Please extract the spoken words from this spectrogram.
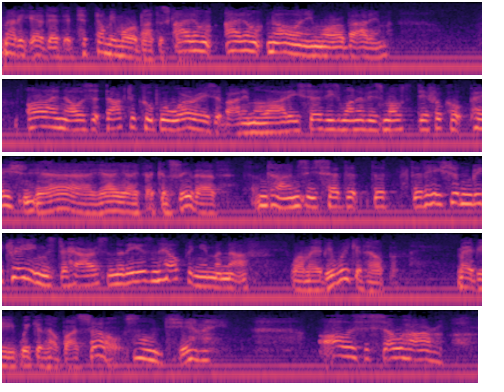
Maddie, uh, uh, t- tell me more about this guy. I don't I don't know any more about him. All I know is that Dr. Cooper worries about him a lot. He says he's one of his most difficult patients. Yeah, yeah, yeah, I can see that. Sometimes he said that, that, that he shouldn't be treating Mr. Harrison, that he isn't helping him enough. Well, maybe we can help him. Maybe we can help ourselves. Oh, Jimmy. All this is so horrible.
